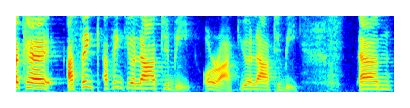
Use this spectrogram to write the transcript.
okay. I think I think you're allowed to be. All right, you're allowed to be. Um,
